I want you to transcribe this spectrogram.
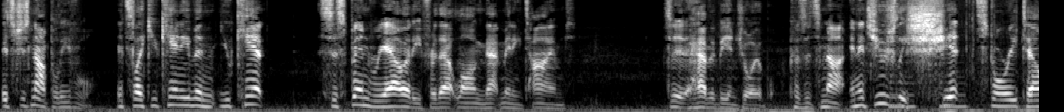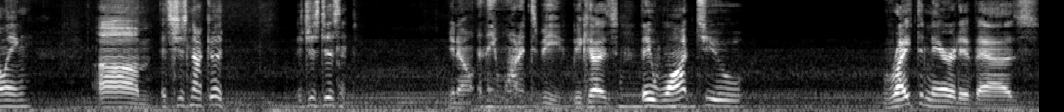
it's just not believable. It's like you can't even you can't suspend reality for that long that many times to have it be enjoyable because it's not, and it's usually shit storytelling. Um, it's just not good. It just isn't, you know. And they want it to be because they want to write the narrative as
